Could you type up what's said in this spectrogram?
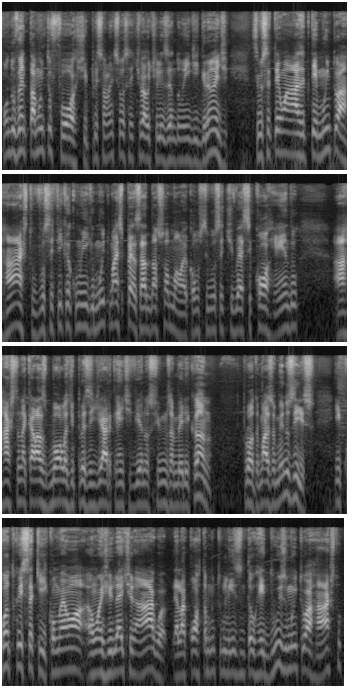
Quando o vento está muito forte, principalmente se você estiver utilizando um wing grande, se você tem uma asa que tem muito arrasto, você fica com o wing muito mais pesado na sua mão. É como se você estivesse correndo, arrastando aquelas bolas de presidiário que a gente via nos filmes americanos. Pronto, é mais ou menos isso. Enquanto que isso aqui, como é uma, é uma gilete na água, ela corta muito liso, então reduz muito o arrasto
